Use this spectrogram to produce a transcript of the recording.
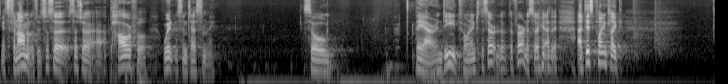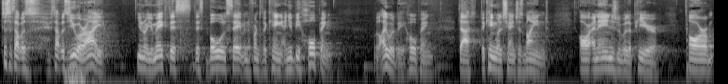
It's phenomenal. It's just a, such a, a powerful witness and testimony. So they are indeed thrown into the, the furnace. So at this point, like, just if that was if that was you or I, you know, you make this this bold statement in front of the king, and you'd be hoping, well, I would be hoping that the king will change his mind, or an angel will appear, or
